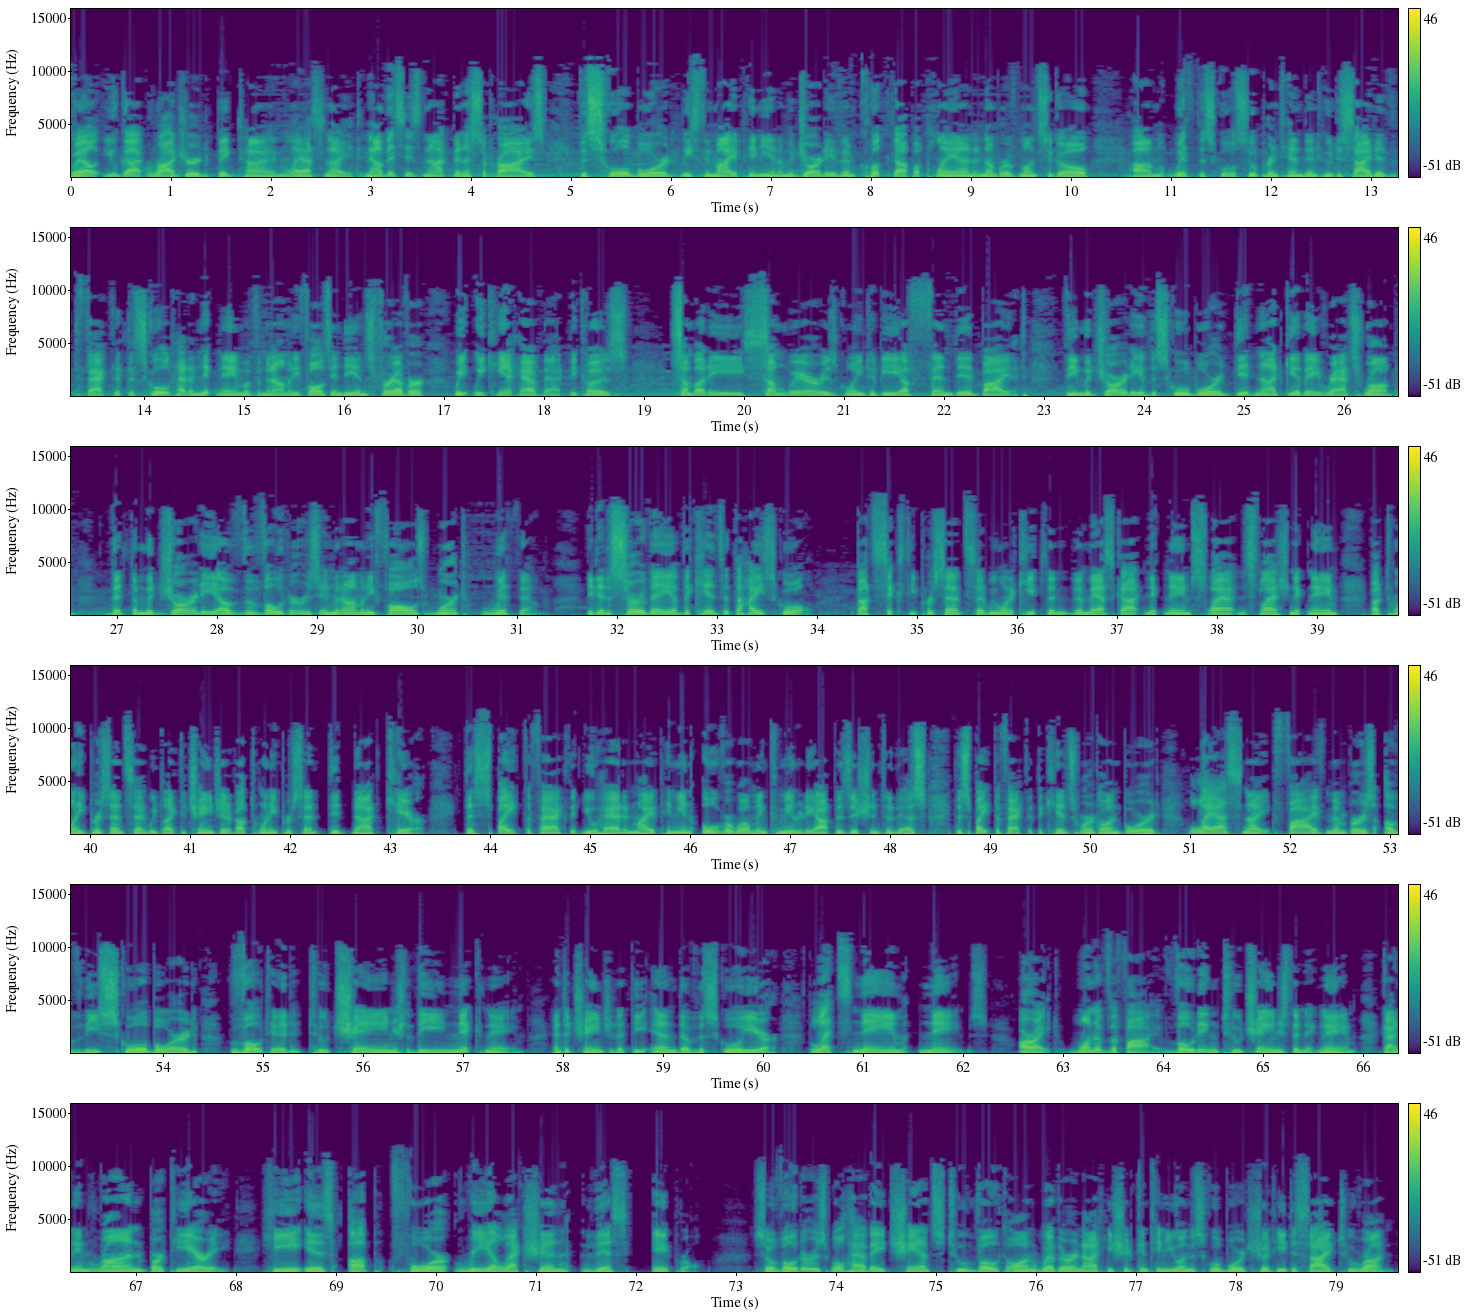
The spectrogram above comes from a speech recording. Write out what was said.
well, you got rogered big time last night. Now, this has not been a surprise. The school board, at least in my opinion, a majority of them cooked up a plan a number of months ago um, with the school superintendent who decided that the fact that the school had a nickname of the Menomonee Falls Indians forever, we, we can't have that because somebody somewhere is going to be offended by it. The majority of the school board did not give a rat's rump that the majority of the voters in Menomonee Falls weren't with them. They did a survey of the kids at the high school. About 60% said we want to keep the, the mascot nickname slash, slash nickname. About 20% said we'd like to change it. About 20% did not care. Despite the fact that you had, in my opinion, overwhelming community opposition to this, despite the fact that the kids weren't on board, last night, five members of the school board voted to change the nickname and to change it at the end of the school year. Let's name names. All right, one of the five voting to change the nickname, guy named Ron Bertieri. He is up for reelection this April. So voters will have a chance to vote on whether or not he should continue on the school board should he decide to run.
